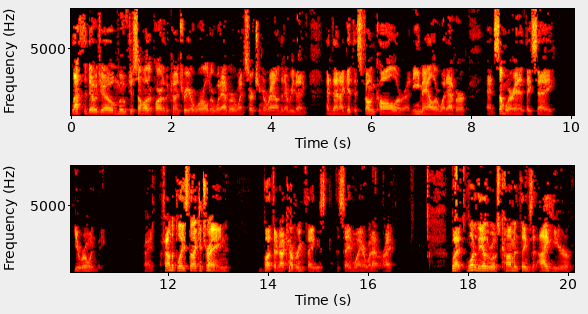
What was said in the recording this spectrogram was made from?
left the dojo, moved to some other part of the country or world or whatever, went searching around and everything, and then I get this phone call or an email or whatever, and somewhere in it they say, "You ruined me." Right? I found a place that I can train, but they're not covering things the same way or whatever. Right? But one of the other most common things that I hear,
